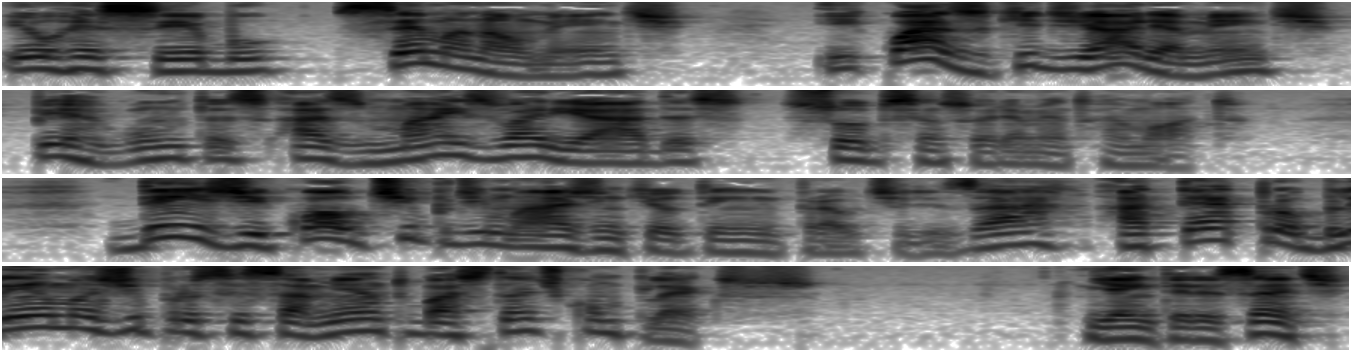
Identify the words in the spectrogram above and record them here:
eu recebo semanalmente e quase que diariamente perguntas as mais variadas sobre sensoriamento remoto. Desde qual tipo de imagem que eu tenho para utilizar, até problemas de processamento bastante complexos. E é interessante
